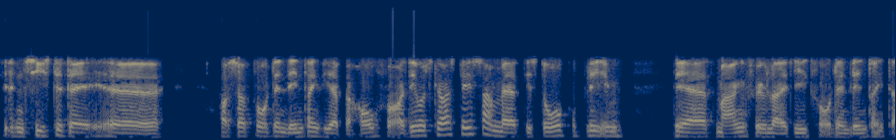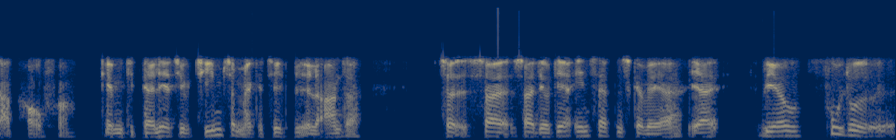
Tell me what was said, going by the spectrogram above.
til den sidste dag, øh, og så få den lindring, vi har behov for. Og det er måske også det, som er det store problem, det er, at mange føler, at de ikke får den lindring, der er behov for. Gennem de palliative teams, som man kan tilbyde, eller andre, så, så, så er det jo der, indsatsen skal være. Jeg, vi er jo fuldt ud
